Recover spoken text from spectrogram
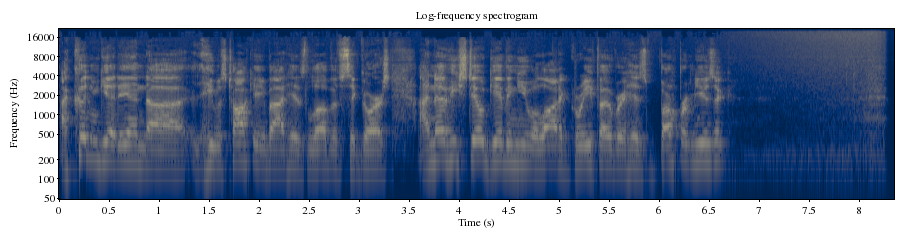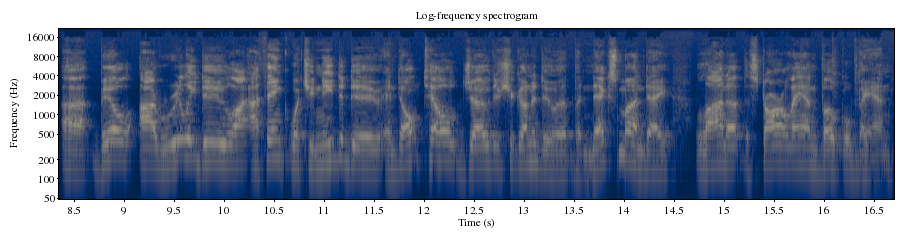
I couldn't get in. Uh, he was talking about his love of cigars. I know he's still giving you a lot of grief over his bumper music. Uh, Bill, I really do like. I think what you need to do, and don't tell Joe that you're going to do it, but next Monday, line up the Starland Vocal Band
